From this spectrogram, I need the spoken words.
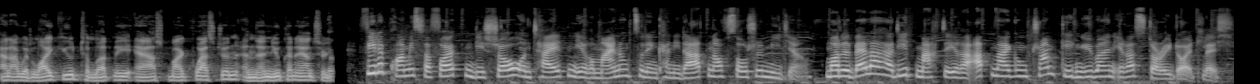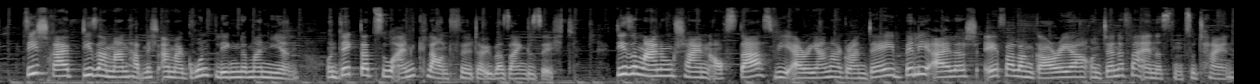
and I would like you to let me ask my question, and then you can answer. Viele Promis verfolgten die Show und teilten ihre Meinung zu den Kandidaten auf Social Media. Model Bella Hadid machte ihre Abneigung Trump gegenüber in ihrer Story deutlich. Sie schreibt, dieser Mann hat nicht einmal grundlegende Manieren und legt dazu einen Clownfilter über sein Gesicht. Diese Meinung scheinen auch Stars wie Ariana Grande, Billie Eilish, Eva Longoria und Jennifer Aniston zu teilen.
